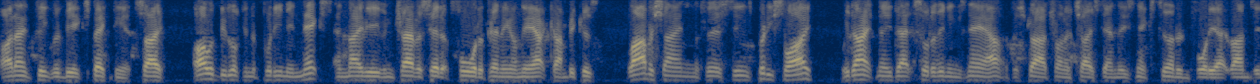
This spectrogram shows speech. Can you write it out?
I don't think would be expecting it. So I would be looking to put him in next, and maybe even Travis Head at four, depending on the outcome, because Labuschagne in the first innings pretty slow. We don't need that sort of innings now if Australia trying to chase down these next 248 runs in,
